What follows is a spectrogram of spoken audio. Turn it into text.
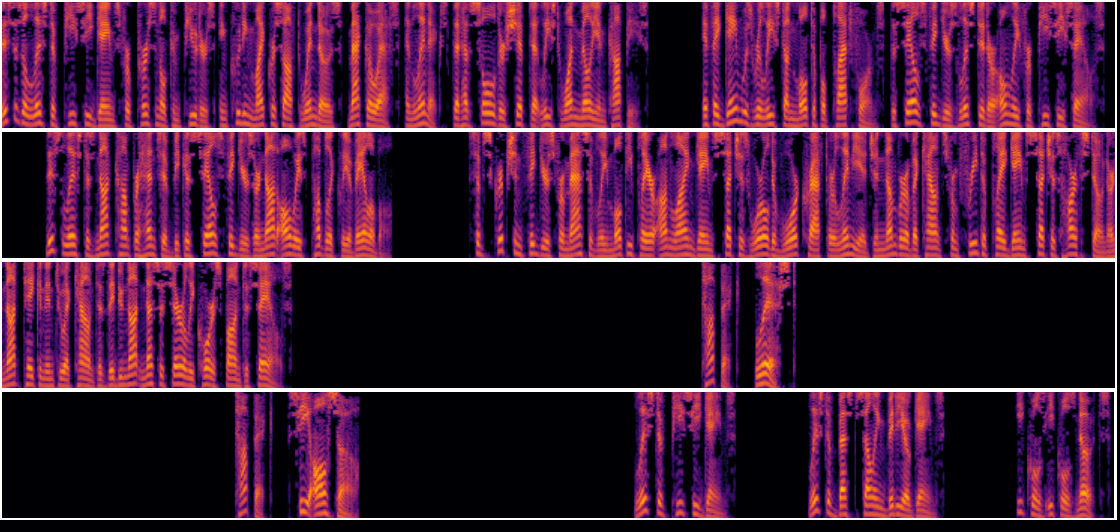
This is a list of PC games for personal computers including Microsoft Windows, Mac OS, and Linux that have sold or shipped at least 1 million copies. If a game was released on multiple platforms, the sales figures listed are only for PC sales. This list is not comprehensive because sales figures are not always publicly available. Subscription figures for massively multiplayer online games such as World of Warcraft or Lineage and number of accounts from free-to-play games such as Hearthstone are not taken into account as they do not necessarily correspond to sales. List. See also List of PC games. List of best-selling video games. Notes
